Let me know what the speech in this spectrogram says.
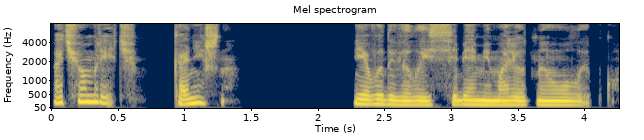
«О чем речь? Конечно». Я выдавила из себя мимолетную улыбку,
